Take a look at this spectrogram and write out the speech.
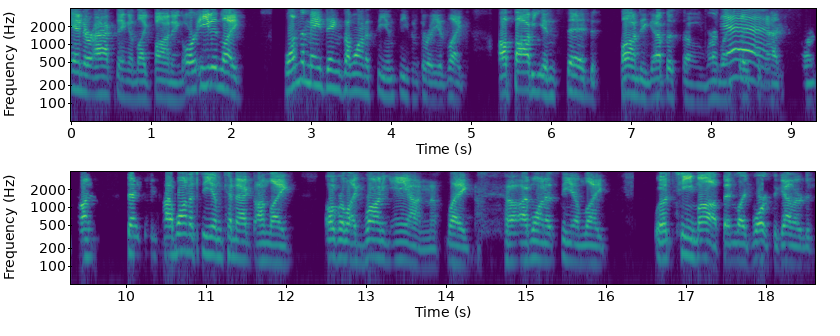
interacting and like bonding, or even like one of the main things I want to see in season three is like a Bobby and Sid bonding episode where like they connect. Yes. On, I want to see them connect on like over like Ronnie Anne. Like uh, I want to see them like well, team up and like work together to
